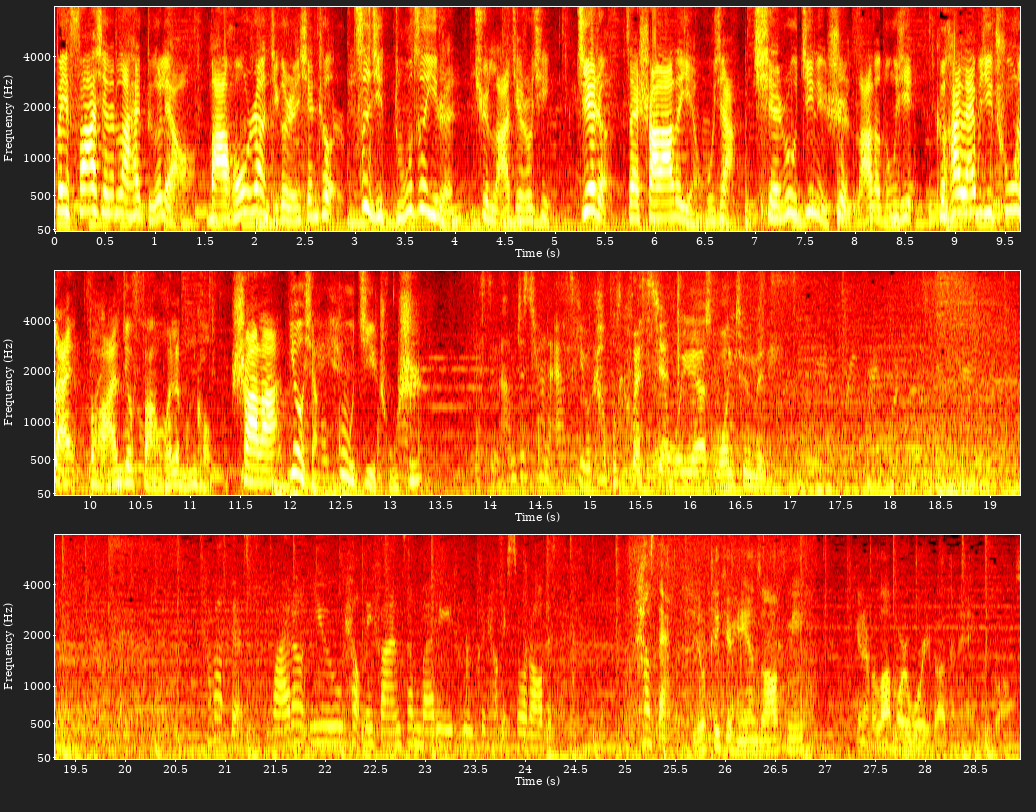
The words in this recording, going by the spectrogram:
被发现了那还得了？马红让几个人先撤，自己独自一人去拿接收器。接着在莎拉的掩护下，潜入经理室拿到东西，可还来不及出来，保安就返回了门口。莎拉又想故技重施。 Listen, I'm just trying to ask you a couple of questions. Well, you asked one too many. How about this? Why don't you help me find somebody who could help me sort all this out? How's that? If you don't take your hands off me, you're gonna have a lot more to worry about than an angry boss.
